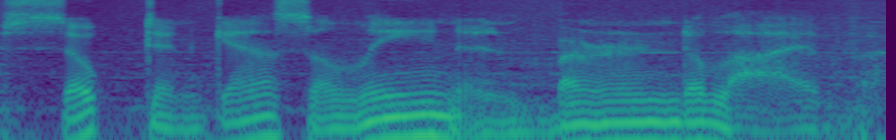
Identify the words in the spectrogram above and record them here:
Soaked in gasoline and burned alive.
